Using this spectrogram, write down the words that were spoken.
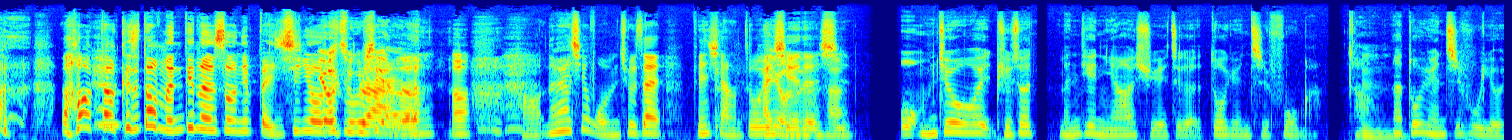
然后到可是到门店的时候，你本性又又出来了。啊，好，那现在我们就在分享多一些的是我们就会比如说门店你要学这个多元支付嘛。好，嗯那多元支付有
